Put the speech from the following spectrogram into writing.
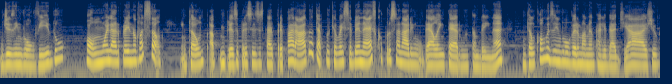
desenvolvido com um olhar para a inovação. Então, a empresa precisa estar preparada, até porque vai ser benéfico para o cenário dela interno também, né? Então, como desenvolver uma mentalidade ágil,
